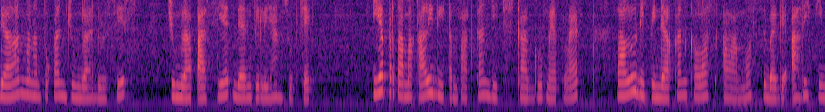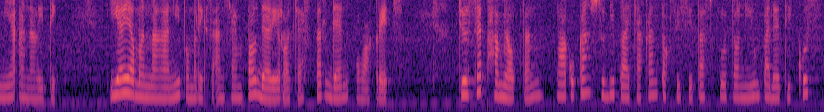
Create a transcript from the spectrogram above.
dalam menentukan jumlah dosis, jumlah pasien, dan pilihan subjek. Ia pertama kali ditempatkan di Chicago Med Lab, lalu dipindahkan ke Los Alamos sebagai ahli kimia analitik. Ia yang menangani pemeriksaan sampel dari Rochester dan Oak Ridge. Joseph Hamilton melakukan studi pelacakan toksisitas plutonium pada tikus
